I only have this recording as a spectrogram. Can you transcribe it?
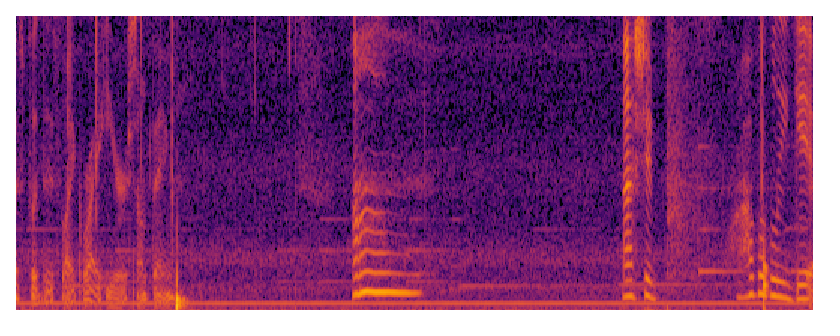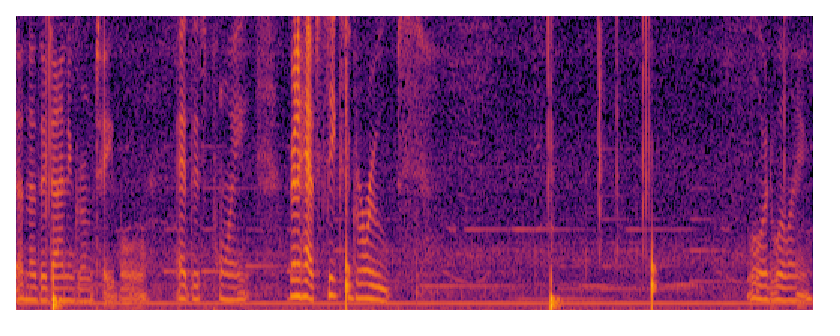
Let's put this like right here or something. Um, I should probably get another dining room table at this point. We're to have six groups. Lord willing.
